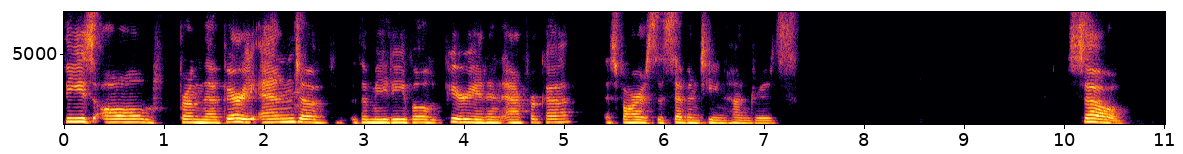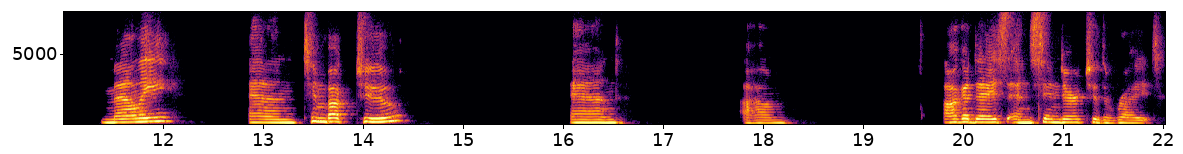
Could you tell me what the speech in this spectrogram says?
These all from the very end of the medieval period in Africa, as far as the 1700s. So Mali and Timbuktu and um, Agadez and Zinder to the right.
